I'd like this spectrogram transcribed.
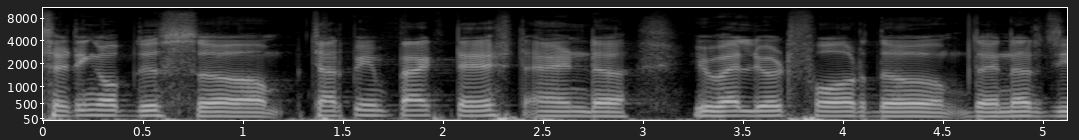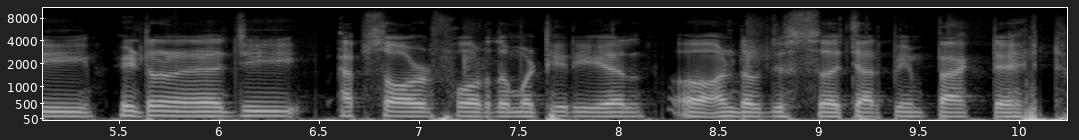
setting up this uh, Charpy impact test and uh, evaluate for the the energy internal energy absorbed for the material uh, under this uh, Charpy impact test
